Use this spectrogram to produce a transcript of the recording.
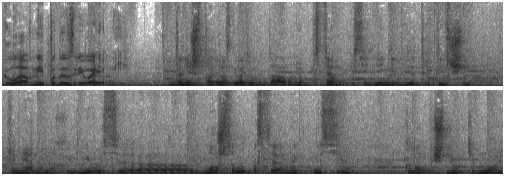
главный подозреваемый. В дальнейшем стали разговаривать, да, у него постоянно все деньги, 2-3 тысячи примерно находилось. Э, нож с собой постоянно носил, кнопочный, выкидной.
